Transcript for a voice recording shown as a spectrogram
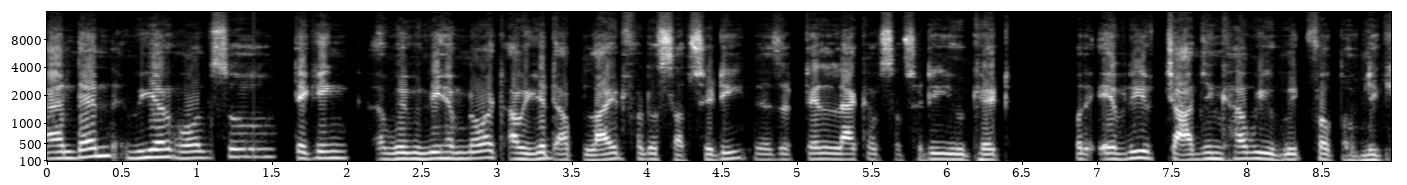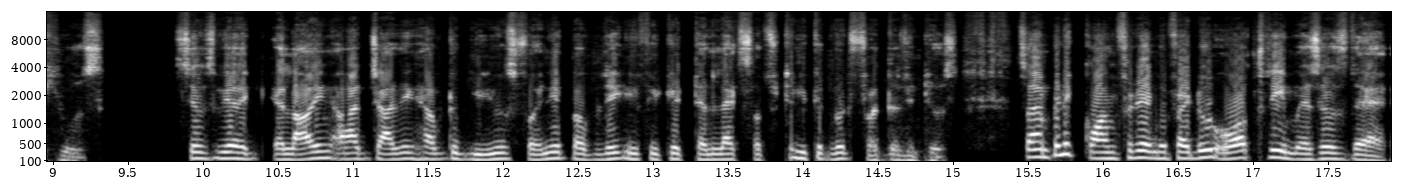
And then we are also taking, uh, we, we have not uh, yet applied for the subsidy. There's a 10 lakh of subsidy you get for every charging hub you make for public use. Since we are allowing our charging hub to be used for any public, if we get 10 lakh subsidy, can not further reduce. So I'm pretty confident if I do all three measures there,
